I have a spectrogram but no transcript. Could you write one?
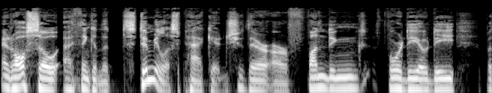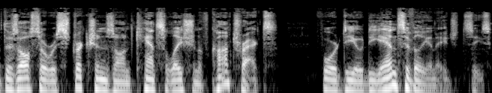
And also, I think in the stimulus package, there are funding for DoD, but there's also restrictions on cancellation of contracts for DoD and civilian agencies.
